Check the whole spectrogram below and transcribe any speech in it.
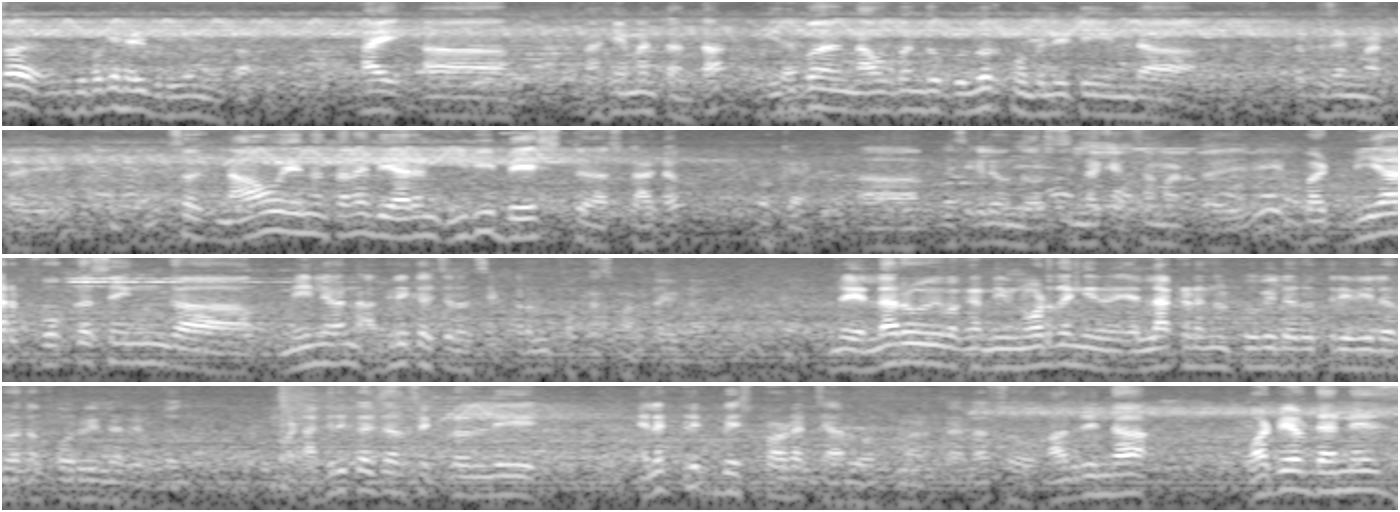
ಸೊ ಇದ್ರ ಬಗ್ಗೆ ಹೇಳ್ಬಿಡಿ ಏನು ಅಂತ? ಹಾಯ್ ನಾ ಹೇಮಂತ್ ಅಂತ. ಇದು ಬ ನಾವು ಬಂದು ಗುಲ್ಲೂರ್ಕ್ ಮೊಬಿಲಿಟಿಯಿಂದ ರೆಪ್ರೆಸೆಂಟ್ ಮಾಡ್ತಾ ಇದ್ದೀವಿ. ಸೊ ನಾವು ಏನಂತಾನೆ we are an E V based startup okay basically ಒಂದು ವರ್ಷದಿಂದ ಕೆಲಸ ಮಾಡ್ತಾ ಇದ್ದೀವಿ. But we are focusing mainly on agricultural ಸೆಕ್ಟ್ರಲ್ಲಿ ಫೋಕಸ್ ಮಾಡ್ತಾ ಇದ್ದೀವಿ. ಅಂದರೆ ಎಲ್ಲರೂ ಇವಾಗ ನೀವು ನೋಡ್ದಂಗೆ ಎಲ್ಲ ಕಡೆಯೂ ಟೂ ವೀಲರು ತ್ರೀ ವೀಲರು ಅಥವಾ ಫೋರ್ ವೀಲರ್ ಇರ್ಬೋದು. ಬಟ್ ಅಗ್ರಿಕಲ್ಚರ್ ಸೆಕ್ಟ್ರಲ್ಲಿ ಎಲೆಕ್ಟ್ರಿಕ್ ಬೇಸ್ಡ್ ಪ್ರಾಡಕ್ಟ್ಸ್ ಯಾರು ವರ್ಕ್ ಮಾಡ್ತಾ ಇಲ್ಲ. ಸೊ ಅದರಿಂದ what we have done is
